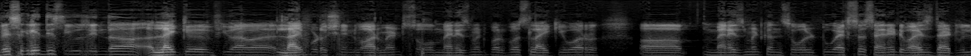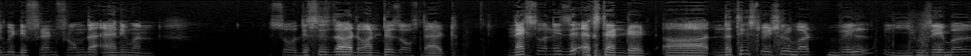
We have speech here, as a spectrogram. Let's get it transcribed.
Basically, this used in the like if you have a live production environment, so management purpose like your uh, management console to access any device that will be different from the anyone. So this is the advantage of that. Next one is extended. Uh, nothing special but will usable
